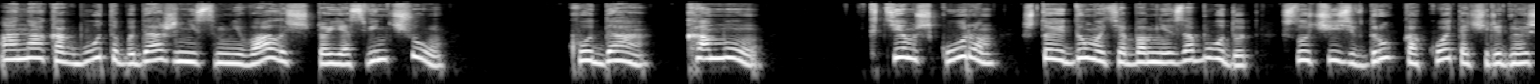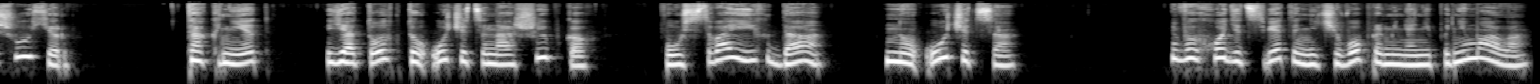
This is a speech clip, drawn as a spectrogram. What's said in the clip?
Она как будто бы даже не сомневалась, что я свинчу. Куда? Кому? К тем шкурам, что и думать обо мне забудут, случись вдруг какой-то очередной шухер. Так нет, я тот, кто учится на ошибках. Пусть своих, да, но учится. Выходит, Света ничего про меня не понимала.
